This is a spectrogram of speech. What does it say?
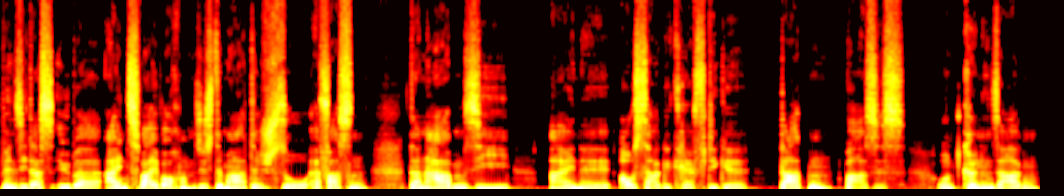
Wenn Sie das über ein, zwei Wochen systematisch so erfassen, dann haben Sie eine aussagekräftige Datenbasis und können sagen,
